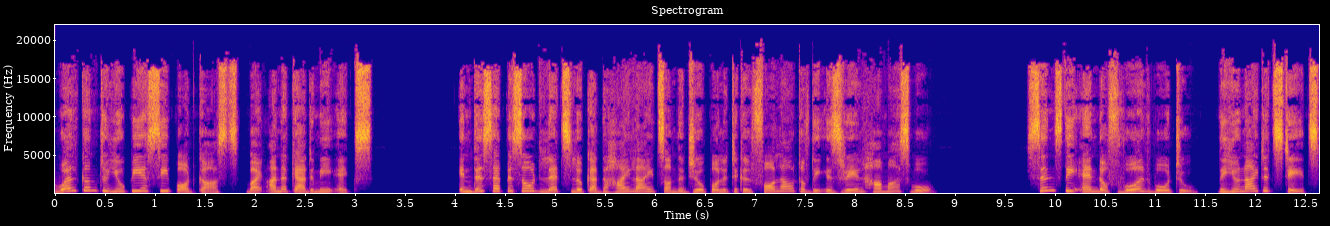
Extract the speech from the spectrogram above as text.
Welcome to UPSC Podcasts by Unacademy X. In this episode, let's look at the highlights on the geopolitical fallout of the Israel Hamas war. Since the end of World War II, the United States,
